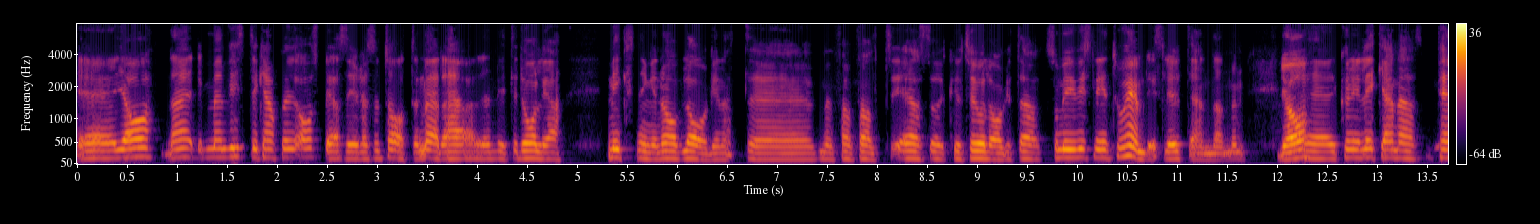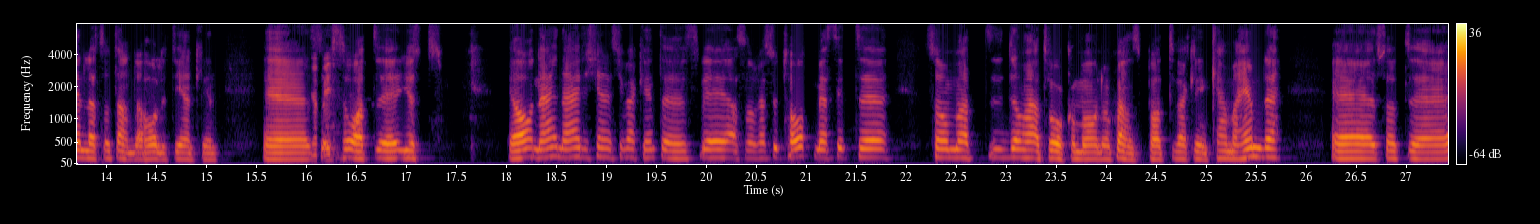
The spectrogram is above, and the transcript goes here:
eh, ja, nej, men visst, det kanske avspeglar sig i resultaten med det här, den lite dåliga mixningen av lagen, att, eh, men framförallt alltså kulturlaget där, som ju visserligen tog hem det i slutändan, men ja. eh, kunde lika gärna pendlat åt andra hållet egentligen. Eh, ja, så, så, att eh, just Ja, nej, nej, det känns ju verkligen inte eh, alltså, resultatmässigt eh, som att de här två kommer ha någon chans på att verkligen kamma hem det. Eh, så att, eh,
